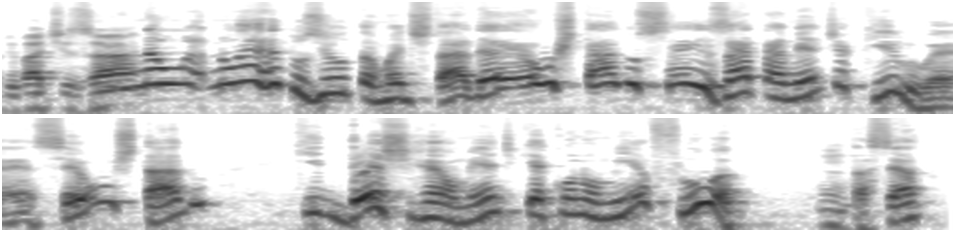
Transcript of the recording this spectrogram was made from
privatizar. Não, não é reduzir o tamanho do Estado, é o Estado ser exatamente aquilo, é ser um Estado que deixe realmente que a economia flua, hum. tá certo?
